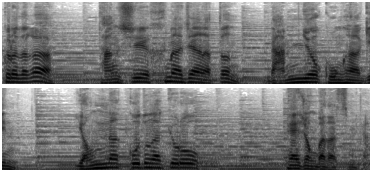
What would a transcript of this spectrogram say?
그러다가 당시에 흔하지 않았던 남녀 공학인 영락고등학교로 배정받았습니다.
